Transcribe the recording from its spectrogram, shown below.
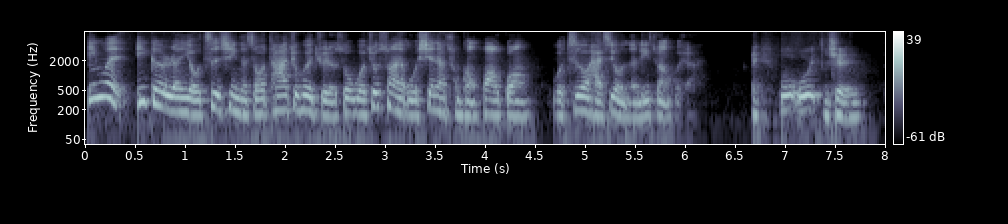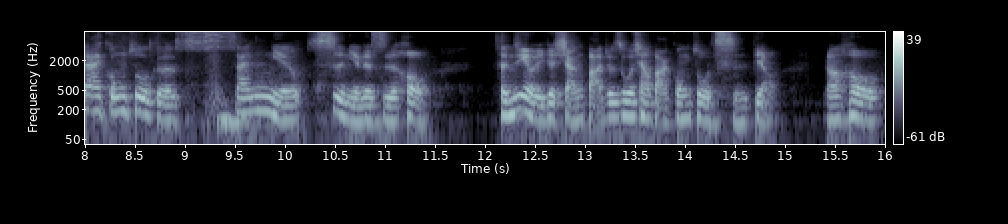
因为一个人有自信的时候，他就会觉得说，我就算我现在存款花光，我之后还是有能力赚回来。哎、欸，我我以前大概工作个三年四年的时候，曾经有一个想法，就是我想把工作辞掉，然后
